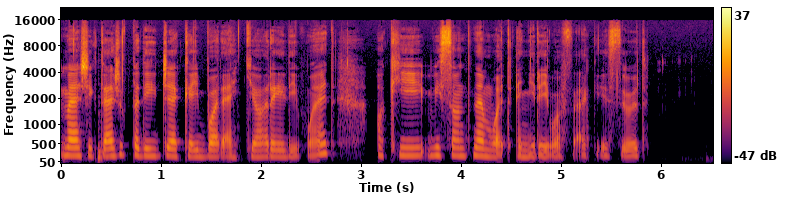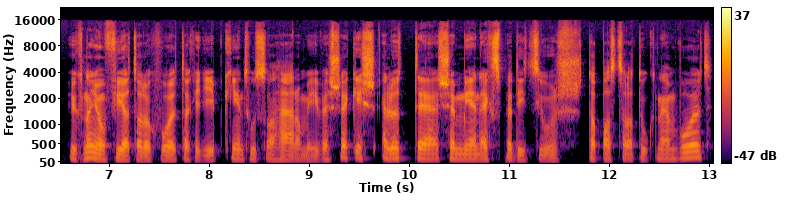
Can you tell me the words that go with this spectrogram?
Másik társuk pedig Jack egy barátja, Rayleigh volt, aki viszont nem volt ennyire jól felkészült. Ők nagyon fiatalok voltak egyébként, 23 évesek, és előtte semmilyen expedíciós tapasztalatuk nem volt.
